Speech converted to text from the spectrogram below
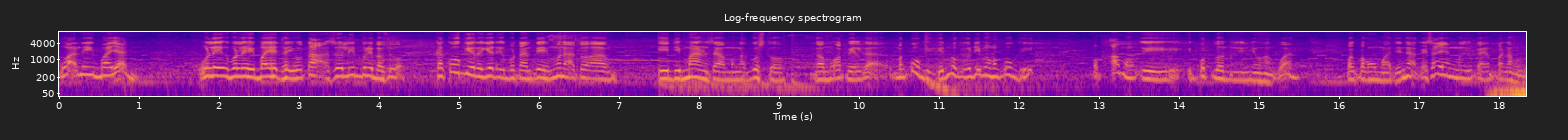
wa ni bayad. Wala wala bayad sa yuta. So libre ba? So kakugi ra gyud importante. Muna ato ang i-demand sa mga gusto nga mo appeal ka magkugi. Gid mo kung di mo magkugi among i- iputlon ang inyong pagpangumati na kay sayang magkayang panahon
